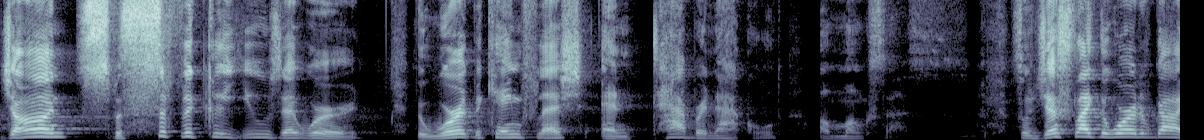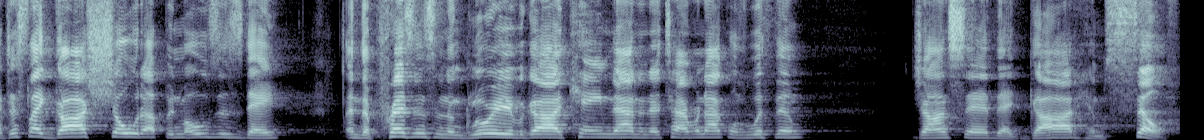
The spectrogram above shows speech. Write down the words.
John specifically used that word. The word became flesh and tabernacled amongst us. So just like the word of God, just like God showed up in Moses' day and the presence and the glory of God came down in the tabernacles with them, John said that God Himself,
